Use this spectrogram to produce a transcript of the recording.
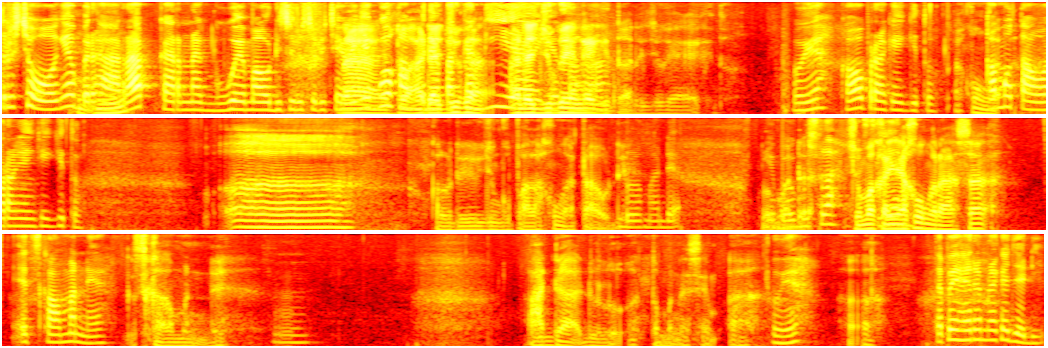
terus cowoknya berharap karena gue mau disuruh-suruh ceweknya nah gue akan ada mendapatkan juga dia ada juga gitu. yang kayak gitu ada juga yang kayak gitu oh ya kamu pernah kayak gitu aku kamu tahu orang yang kayak gitu eh kalau di ujung kepala aku nggak tahu deh. Belum ada. Belum ya ada. bagus lah cuma kayaknya aku ngerasa it's common ya? Common deh. Hmm. ada dulu teman SMA oh ya? Heeh. tapi akhirnya mereka jadi?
